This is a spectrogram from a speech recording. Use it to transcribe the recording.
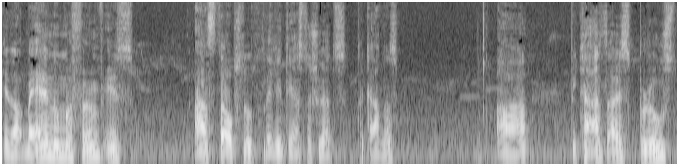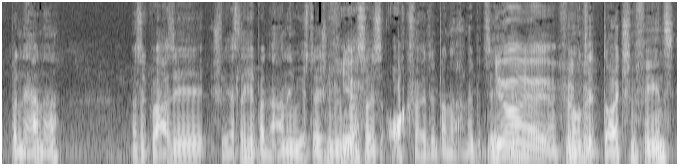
Genau, meine Nummer 5 ist eines der absolut legendärsten Shirts der Gunners. Äh, bekannt als Bruised Banana. Also quasi schwärzliche Banane. Im Österreichischen würde Ja. man es als augefeilte Banane bezeichnen. Ja, ja, ja. Für unsere deutschen Fans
